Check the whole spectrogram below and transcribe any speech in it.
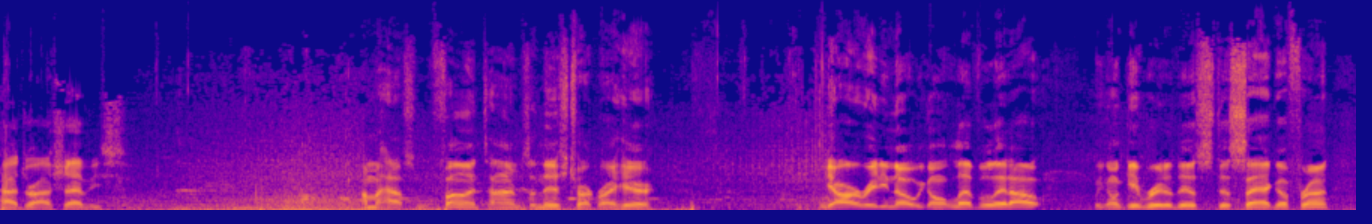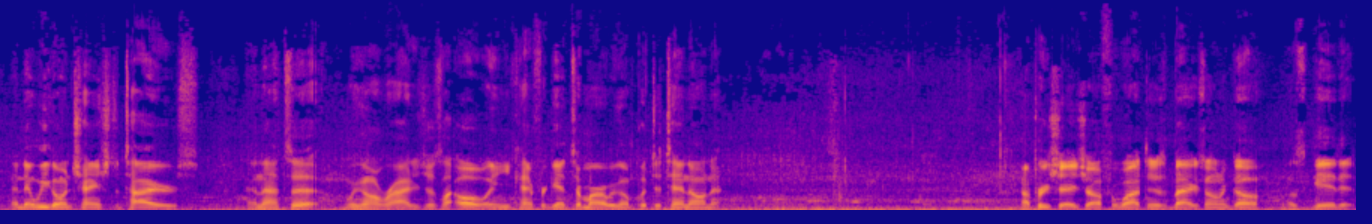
I drive Chevys. I'm gonna have some fun times in this truck right here. Y'all already know we're gonna level it out. We're gonna get rid of this this sag up front and then we're gonna change the tires. And that's it. We're gonna ride it just like oh and you can't forget tomorrow we're gonna put the tent on it. I appreciate y'all for watching this Baggs on the go. Let's get it.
